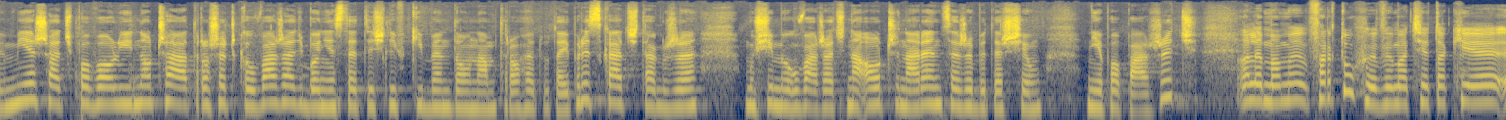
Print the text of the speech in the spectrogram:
y, mieszać powoli. No trzeba troszeczkę uważać, bo niestety śliwki będą nam trochę tutaj pryskać, także musimy uważać na oczy, na ręce, żeby też się nie poparzyć. Ale mamy fartuchy. Wy macie takie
